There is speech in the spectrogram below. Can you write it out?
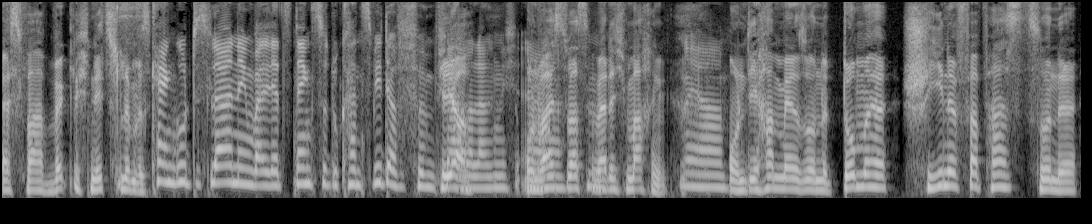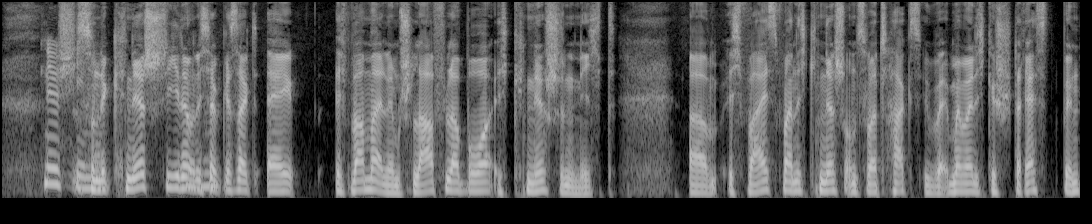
Es war wirklich nichts Das Schlimmes. ist kein gutes Learning, weil jetzt denkst du, du kannst wieder fünf Jahre lang nicht. Und Ja. weißt du was, werde ich machen. Ja. Und die haben mir so eine dumme Schiene verpasst, so eine Knirschschiene. So eine Knirschschiene. Und Mhm. ich habe gesagt, ey, ich war mal in einem Schlaflabor, ich knirsche nicht. Ähm, ich weiß, wann ich knirsche und zwar tagsüber. Immer wenn ich gestresst bin,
